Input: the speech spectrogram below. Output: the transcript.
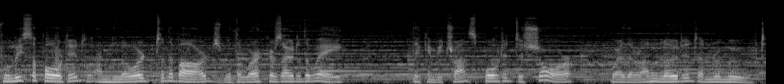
fully supported and lowered to the barge with the workers out of the way, they can be transported to shore where they're unloaded and removed.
